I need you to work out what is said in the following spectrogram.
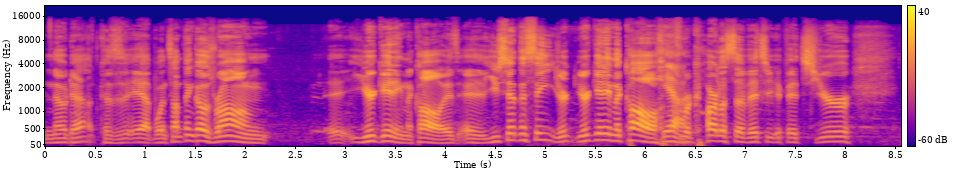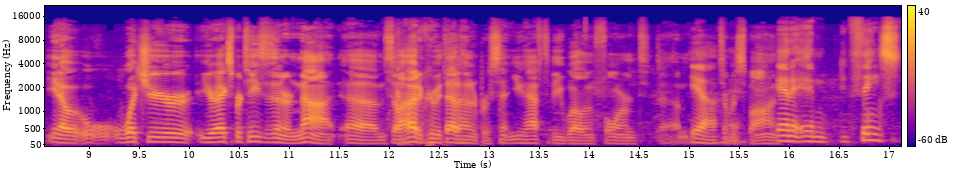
No doubt, because yeah, when something goes wrong, uh, you're getting the call. Is uh, you sit in the seat, you're you're getting the call, Yeah. regardless of it's if it's your, you know, what your your expertise is in or not. Um, so I would agree with that 100. percent You have to be well informed, um, Yeah. to respond. And and things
